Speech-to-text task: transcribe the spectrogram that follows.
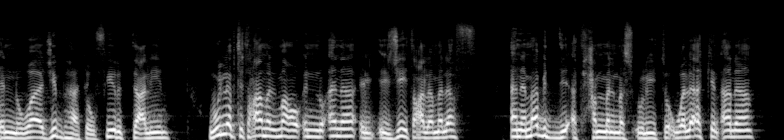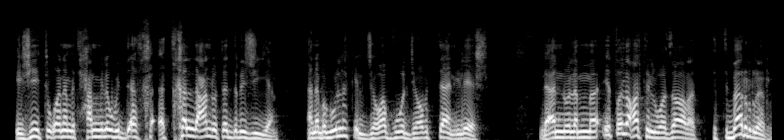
إنه واجبها توفير التعليم ولا بتتعامل معه إنه أنا جيت على ملف أنا ما بدي أتحمل مسؤوليته ولكن أنا جيت وأنا متحمله وبدي أتخلى عنه تدريجيا؟ أنا بقول لك الجواب هو الجواب الثاني. ليش؟ لأنه لما طلعت الوزارة تبرر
